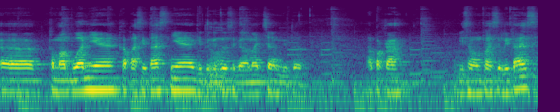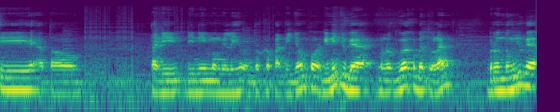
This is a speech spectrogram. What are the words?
eh, kemampuannya kapasitasnya gitu-gitu segala macam gitu. Apakah bisa memfasilitasi atau tadi Dini memilih untuk ke panti jompo? Dini juga menurut gua kebetulan beruntung juga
